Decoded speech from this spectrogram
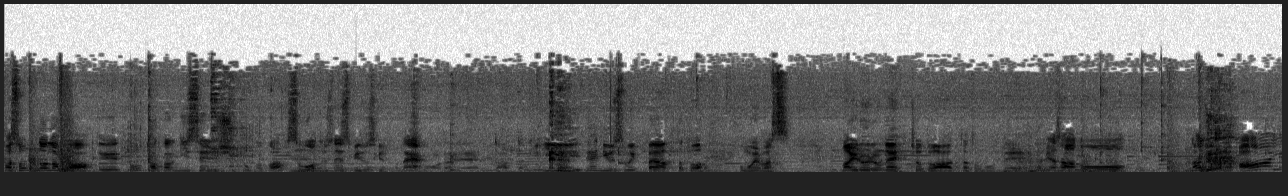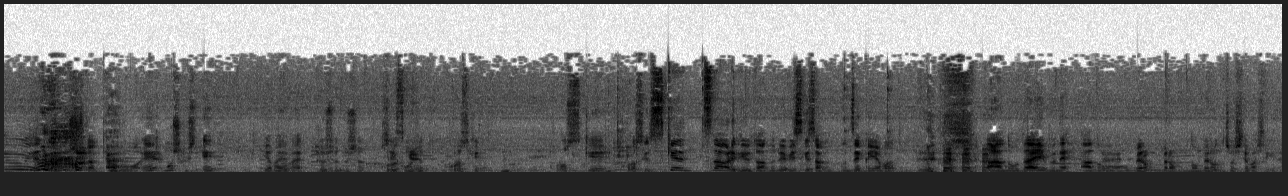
まあそんな中、えー、と高木選手とかがすごかったですね、スピードスケートのね。そうだね。あったりいい、ね、ニュースもいっぱいあったとは思います。まあいろいろねちょっとあったと思うんで皆さんあの何ですかねああいう絵どうした？今日は。えもしかしてえやばいやばいどうした？どうした？コロスケ。コロスケコロスケコロスケスケつながりで言うとあのレビスケさん前回やばかったんで。あのだいぶねあのベロンベロンのベロンチョしてましたけど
